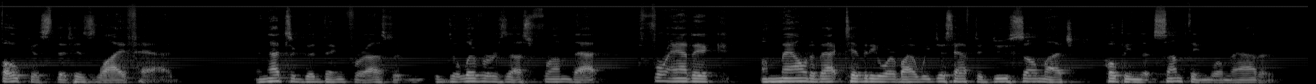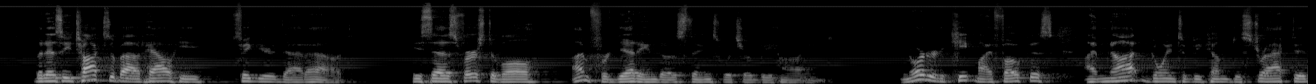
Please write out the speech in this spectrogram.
focus that his life had. And that's a good thing for us. It, delivers us from that frantic amount of activity whereby we just have to do so much hoping that something will matter. But as he talks about how he figured that out, he says, first of all, I'm forgetting those things which are behind. In order to keep my focus, I'm not going to become distracted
